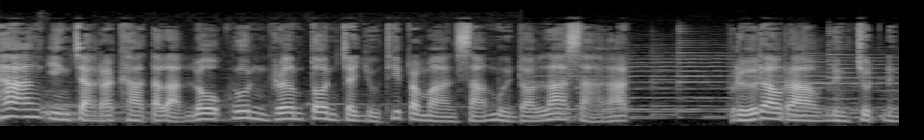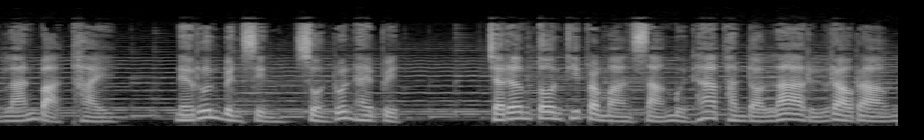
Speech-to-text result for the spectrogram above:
ถ้าอ้างอิงจากราคาตลาดโลกรุ่นเริ่มต้นจะอยู่ที่ประมาณ 30,000 ดอลลาร์สหรัฐ หรือราวๆ 1.1 ล้านบาทไทย ในรุ่นเบนซิน ส่วนรุ่นไฮบริด จะเริ่มต้นที่ประมาณ 35,000 ดอลลาร์หรือราวๆ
